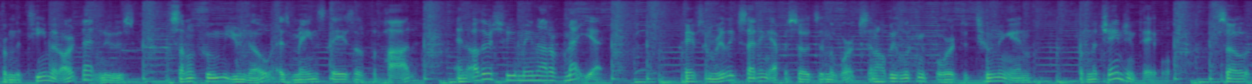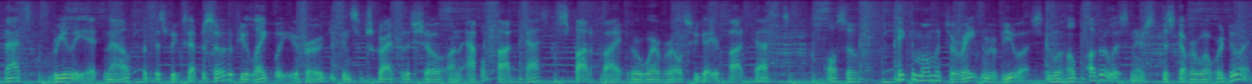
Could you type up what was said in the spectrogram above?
from the team at ArtNet News, some of whom you know as mainstays of the pod, and others who you may not have met yet. They have some really exciting episodes in the works, and I'll be looking forward to tuning in from the changing table. So that's really it now for this week's episode. If you like what you heard, you can subscribe to the show on Apple Podcasts, Spotify, or wherever else you get your podcasts. Also, take a moment to rate and review us. It will help other listeners discover what we're doing.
